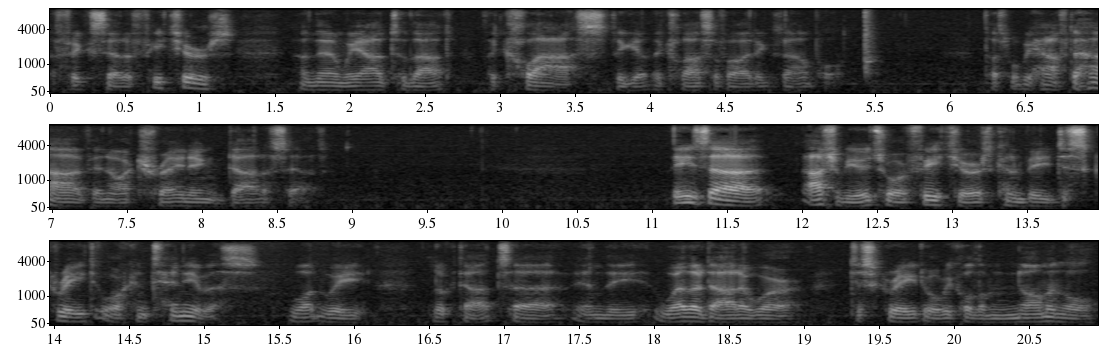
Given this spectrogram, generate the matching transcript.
a fixed set of features, and then we add to that the class to get the classified example. That's what we have to have in our training data set. These uh, attributes or features can be discrete or continuous. What we looked at uh, in the weather data were discrete or we call them nominal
